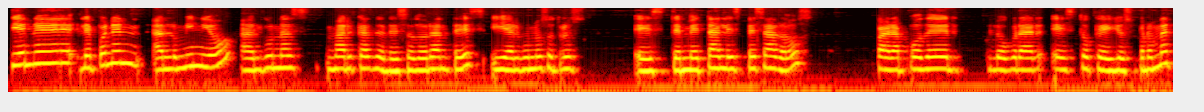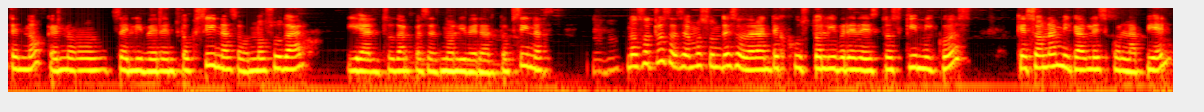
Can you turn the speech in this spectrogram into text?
tiene, le ponen aluminio a algunas marcas de desodorantes y algunos otros este, metales pesados para poder lograr esto que ellos prometen, ¿no? Que no se liberen toxinas o no sudar y al sudar pues es no liberar toxinas. Nosotros hacemos un desodorante justo libre de estos químicos que son amigables con la piel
